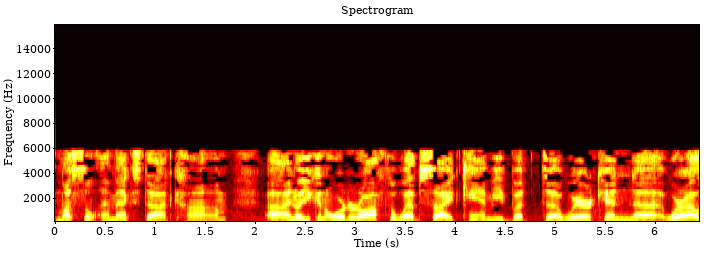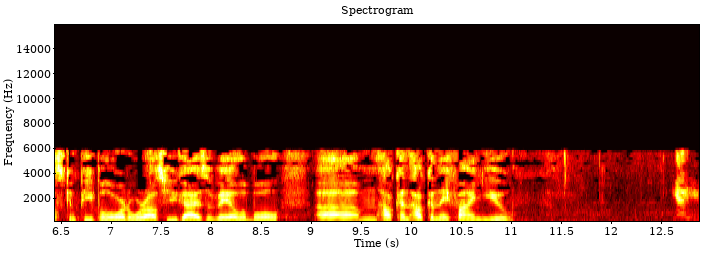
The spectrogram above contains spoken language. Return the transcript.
musclemx.com. Uh, I know you can order off the website, Cami, but uh, where can uh, where else can people order? Where else are you guys available? Um, how can how can they find you? Yeah, you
